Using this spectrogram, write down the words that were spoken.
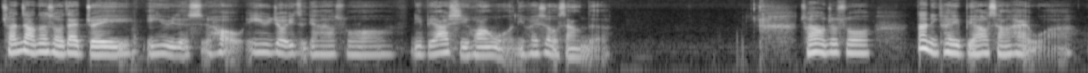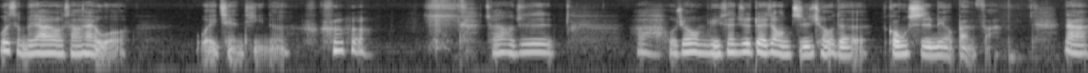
船长那时候在追英语的时候，英语就一直跟他说：“你不要喜欢我，你会受伤的。”船长就说：“那你可以不要伤害我啊，为什么要用伤害我为前提呢？”船长就是啊，我觉得我们女生就是对这种直球的攻势没有办法。那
